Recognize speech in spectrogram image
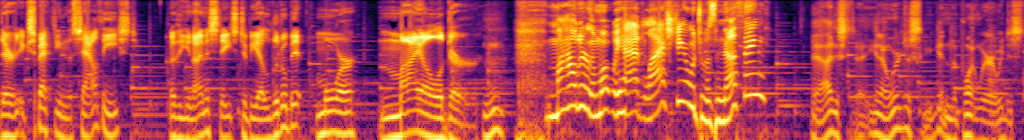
They're expecting the southeast of the United States to be a little bit more milder. Milder than what we had last year, which was nothing. Yeah, I just, uh, you know, we're just getting to the point where we just,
